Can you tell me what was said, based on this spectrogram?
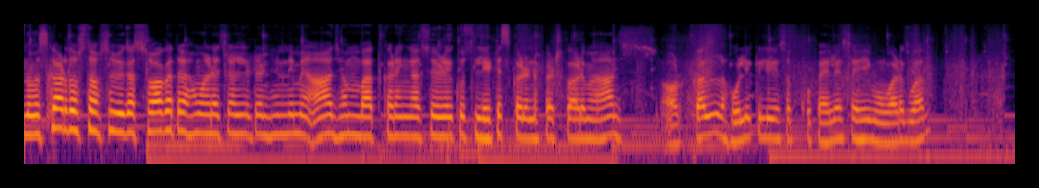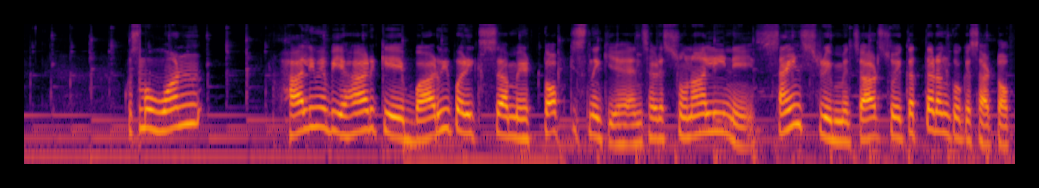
नमस्कार दोस्तों, आप सभी का स्वागत है हमारे चैनल टेन हिंदी में। आज हम बात करेंगे आपसे कुछ लेटेस्ट करंट अफेयर्स के बारे में। आज और कल, होली के लिए सबको पहले से ही मुबारकबाद। क्वेश्चन नंबर वन हाल ही में बिहार के बारहवीं परीक्षा में टॉप किसने किया है? आंसर है सोनाली ने। साइंस स्ट्रीम में चार सौ इकहत्तर अंकों के साथ टॉप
